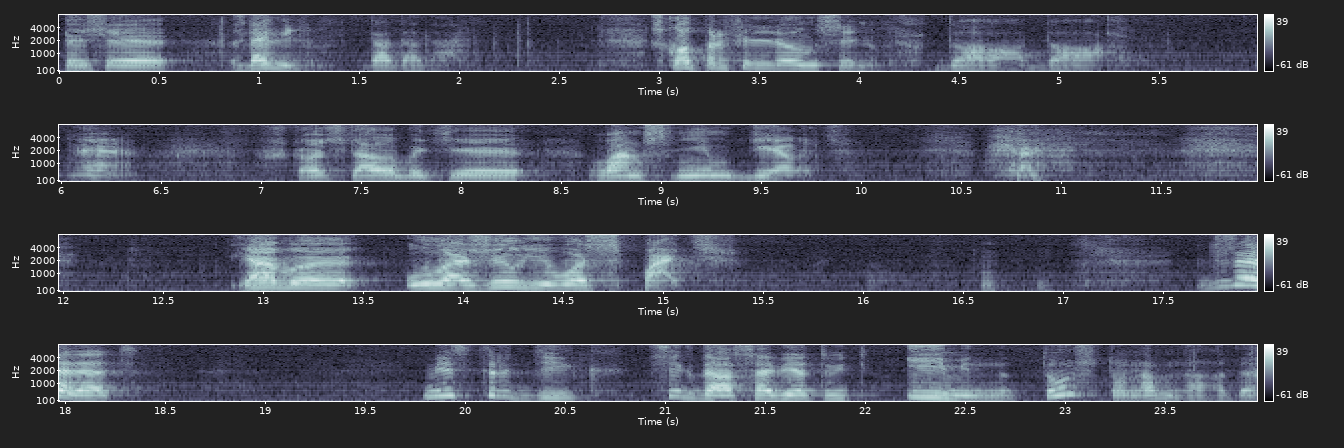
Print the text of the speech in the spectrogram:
То есть э, с Давидом? Да, да, да. С Копперфильдовым сыном? Да, да. А, что, стало быть, э, вам с ним делать? Я бы уложил его спать. Джеред, мистер Дик всегда советует именно то, что нам надо.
